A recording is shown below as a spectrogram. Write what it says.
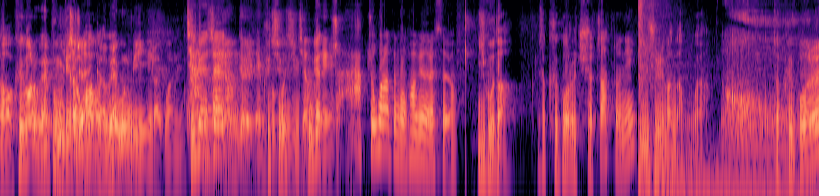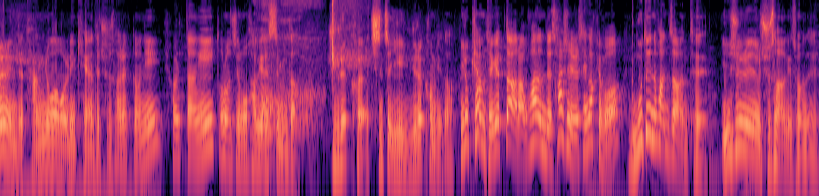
어, 그걸 외분비라고 물질이니까 하거든요. 외분비라고 하는 거. 그게 장과 이제- 연결된 그치, 그치. 부분이죠. 그게 예. 쫙 쪼그라든 걸 확인을 했어요. 이거다. 그래서 그거를 쥐어 짰더니 인슐린만 나온 거야. 그래서 그거를 이제 당뇨가 걸린 개한테 주사를 했더니 혈당이 떨어지는 걸 확인했습니다. 유레카야. 진짜 이게 유레카입니다. 이렇게 하면 되겠다라고 하는데 사실 생각해봐. 모든 환자한테 인슐린을 주사하기 전에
